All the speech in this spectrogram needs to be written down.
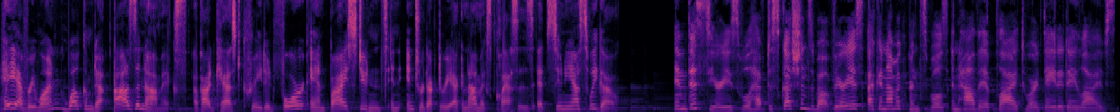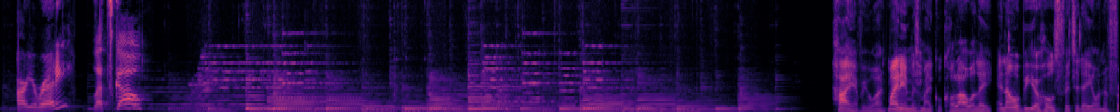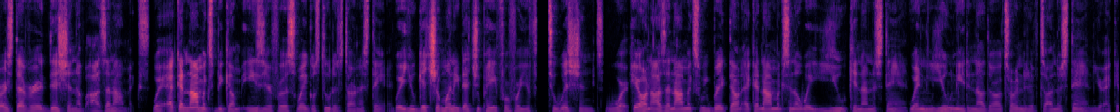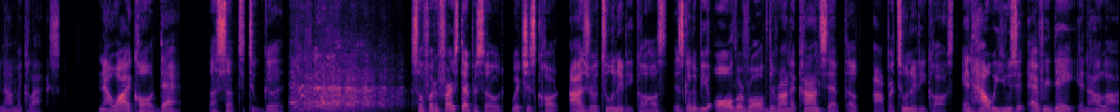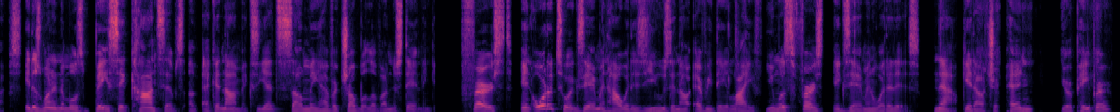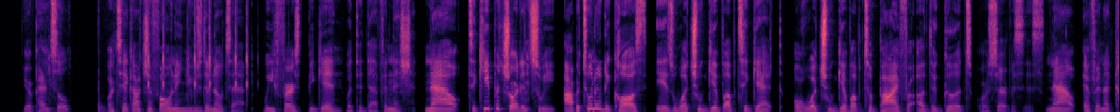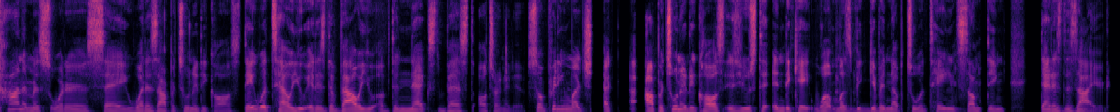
Hey everyone, welcome to Ozonomics, a podcast created for and by students in introductory economics classes at SUNY Oswego. In this series, we'll have discussions about various economic principles and how they apply to our day to day lives. Are you ready? Let's go! Hi everyone, my name is Michael Kolawole, and I will be your host for today on the first ever edition of Ozonomics, where economics become easier for Oswego students to understand, where you get your money that you pay for for your tuitions work. Here on Ozonomics, we break down economics in a way you can understand when you need another alternative to understand your economic class. Now I call that a substitute good. So for the first episode, which is called Ozzortunity Cost, is going to be all revolved around the concept of opportunity cost and how we use it every day in our lives. It is one of the most basic concepts of economics, yet some may have a trouble of understanding it. First, in order to examine how it is used in our everyday life, you must first examine what it is. Now, get out your pen, your paper, your pencil, or take out your phone and use the Notes app. We first begin with the definition. Now, to keep it short and sweet, opportunity cost is what you give up to get or what you give up to buy for other goods or services. Now, if an economist were to say what is opportunity cost, they would tell you it is the value of the next best alternative. So, pretty much, opportunity cost is used to indicate what must be given up to attain something that is desired.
